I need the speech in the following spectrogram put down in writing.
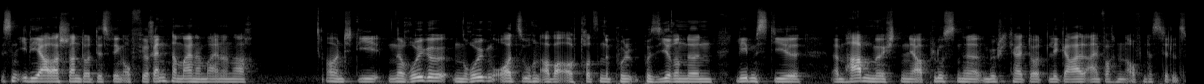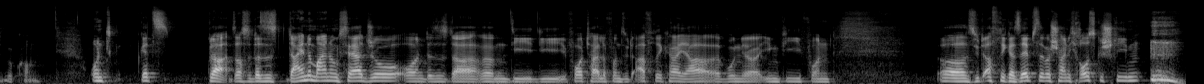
Ist ein idealer Standort, deswegen auch für Rentner meiner Meinung nach und die eine ruhige, einen ruhigen Ort suchen, aber auch trotzdem einen posierenden Lebensstil ähm, haben möchten, ja, plus eine Möglichkeit, dort legal einfach einen Aufenthaltstitel zu bekommen. Und jetzt, klar, sagst du, das ist deine Meinung, Sergio, und das ist da ähm, die, die Vorteile von Südafrika, ja, äh, wurden ja irgendwie von äh, Südafrika selbst wahrscheinlich rausgeschrieben.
